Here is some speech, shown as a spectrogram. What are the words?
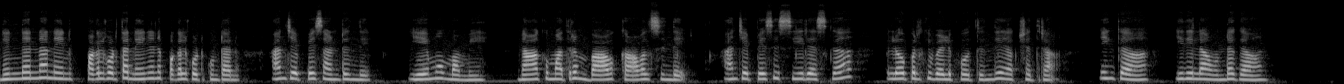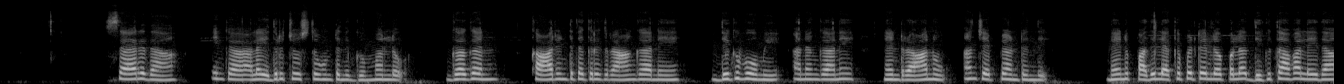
నిన్నైనా నేను పగలు కొడతా నేనైనా పగలు కొట్టుకుంటాను అని చెప్పేసి అంటుంది. ఏమో మమ్మీ నాకు మాత్రం బావ కావాల్సిందే అని చెప్పేసి సీరియస్గా లోపలికి వెళ్ళిపోతుంది నక్షత్ర. ఇంకా ఇది ఇలా ఉండగా శారద ఇంకా అలా ఎదురు చూస్తూ ఉంటుంది గుమ్మంలో. గగన్ కారింటి దగ్గరికి రాగానే దిగుభూమి అనగానే నేను రాను అని చెప్పి అంటుంది. నేను పది లెక్క పెట్టే లోపల దిగుతావా లేదా?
